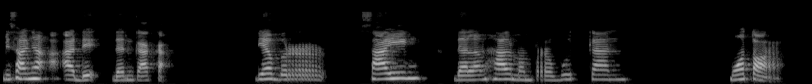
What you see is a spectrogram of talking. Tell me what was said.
Misalnya adik dan kakak. Dia bersaing dalam hal memperebutkan motor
